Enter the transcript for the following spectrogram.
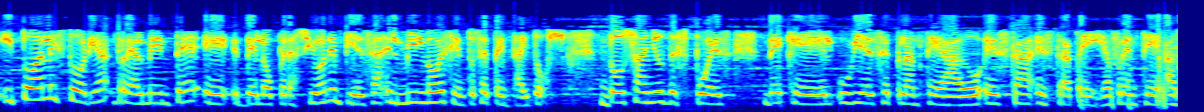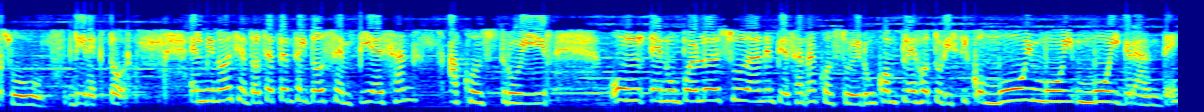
Y toda la historia realmente eh, de la operación empieza en 1972, dos años después de que él hubiese planteado esta estrategia frente a su director. En 1972 se empiezan a construir un, en un pueblo de Sudán empiezan a construir un complejo turístico muy, muy, muy grande.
